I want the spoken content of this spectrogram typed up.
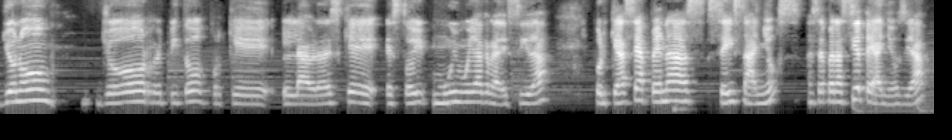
Yo no, yo repito, porque la verdad es que estoy muy, muy agradecida, porque hace apenas seis años, hace apenas siete años ya,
